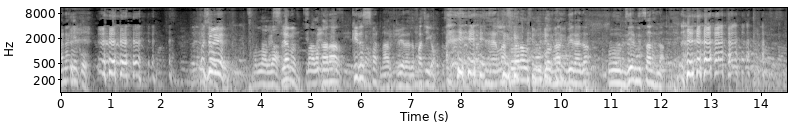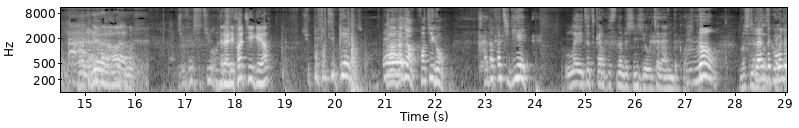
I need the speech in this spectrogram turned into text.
أنا إيكو. وزوير والله الله سلامة الله على قرار. كذا الصفر نهار كبير هذا فاتيكون الله صوره وصلوا الفلوق نهار كبير هذا ومزيان من تصالحنا نهار كبير هذا نهار كبير. الدراري فاتيكي ها؟ آه هذا فاتيكون هذا فاتيكي. والله تتكرفصنا باش نجيو. حتى لعندك واحد. نو. باش اللي عندك هو اللي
